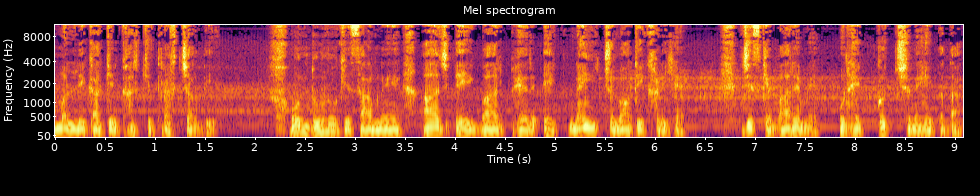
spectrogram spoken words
मल्लिका के घर की तरफ़ चल दिए। उन दोनों के सामने आज एक बार फिर एक नई चुनौती खड़ी है, जिसके बारे में उन्हें कुछ नहीं पता।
